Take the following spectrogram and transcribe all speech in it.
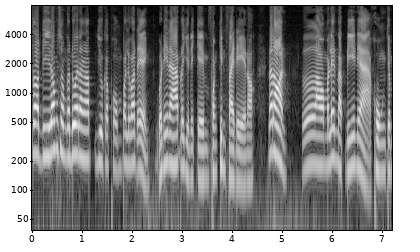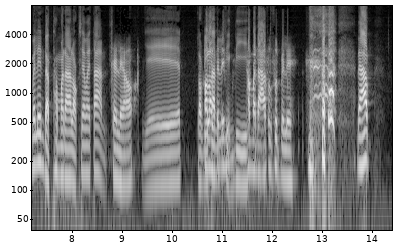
สวัสดีท่านผู้ชมกันด้วยนะครับ อยู่กับผมปริวัติเอง วันนี้นะครับ เราอยู่ในเกม Funkin Friday เนาะแน่นอน เรามาเล่นแบบนี้เนี่ย คงจะไม่เล่นแบบธรรมดาหรอกใช่ไหมต้านใช่แล้ว เย็ดรอบเพราะนี้เราต้านจะเล่นเสียงดี ธรรมดาสุดๆไปเลย นะครับ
